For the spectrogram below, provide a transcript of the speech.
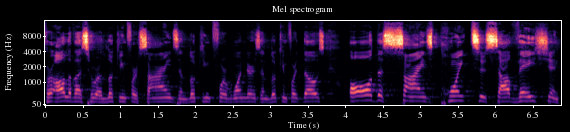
For all of us who are looking for signs and looking for wonders and looking for those, all the signs point to salvation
